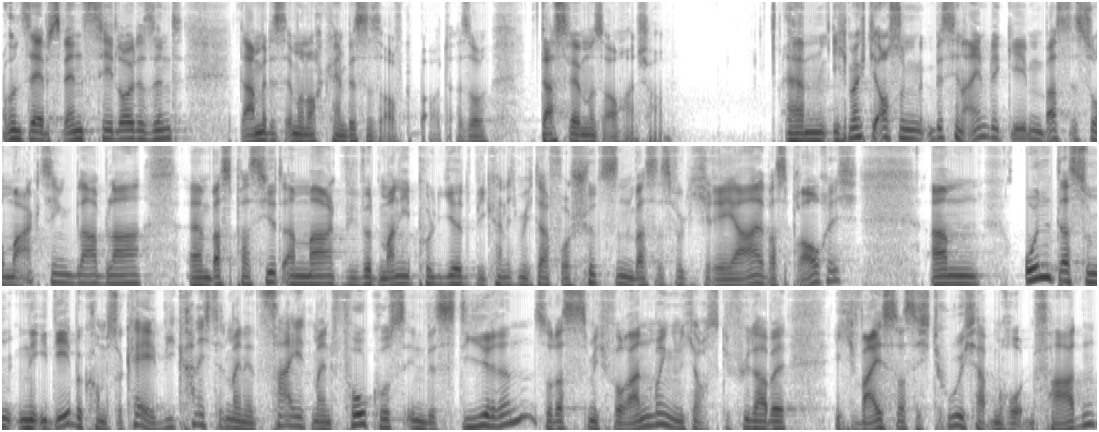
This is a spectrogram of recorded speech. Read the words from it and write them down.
Und selbst wenn es zehn Leute sind, damit ist immer noch kein Business aufgebaut. Also das werden wir uns auch anschauen. Ähm, ich möchte auch so ein bisschen Einblick geben, was ist so Marketing, bla bla, ähm, was passiert am Markt, wie wird manipuliert, wie kann ich mich davor schützen, was ist wirklich real, was brauche ich. Ähm, und dass du eine Idee bekommst, okay, wie kann ich denn meine Zeit, meinen Fokus investieren, sodass es mich voranbringt und ich auch das Gefühl habe, ich weiß, was ich tue, ich habe einen roten Faden.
